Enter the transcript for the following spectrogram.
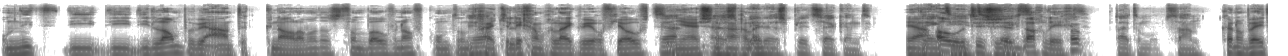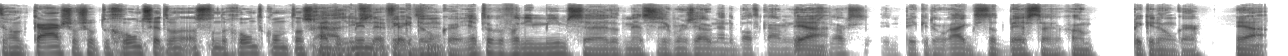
Om niet die, die, die lampen weer aan te knallen. Want als het van bovenaf komt, dan Ja. gaat je lichaam gelijk weer... of je hoofd en je hersenen gaan gelijk... een split second. Ja. Oh, het het is is eh, licht. daglicht. Oh, tijd om op te staan. kan nog beter gewoon kaars of zo op de grond zetten. Want als het van de grond komt, dan schijnt Ja, het minder in effect. donker. Je hebt ook wel van die memes eh, dat mensen zeg maar zo naar de badkamer Ja. Straks in pikken donker. Eigenlijk is dat het beste. Gewoon pikken donker. Ja.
